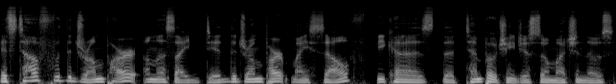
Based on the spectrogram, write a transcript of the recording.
It's tough with the drum part unless I did the drum part myself because the tempo changes so much in those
